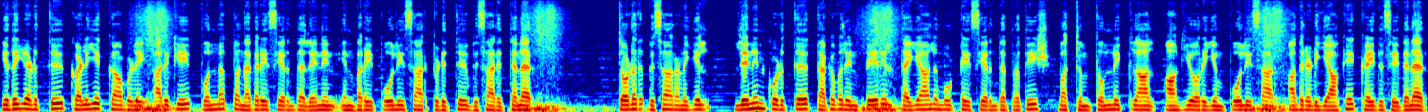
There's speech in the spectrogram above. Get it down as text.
இதையடுத்து களியக்காவிளை அருகே பொன்னப்ப நகரை சேர்ந்த லெனின் என்பதை போலீசார் பிடித்து விசாரித்தனர். தொடர் விசாரணையில் லெனின் கொடுத்த தகவலின் பேரில் தையாலு மூட்டை சேர்ந்த பிரதீஷ் மற்றும் தொன்னிக்லால் ஆகியோரையும் போலீசார் அதிரடியாக கைது செய்தனர்.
